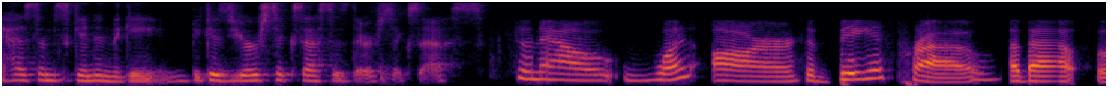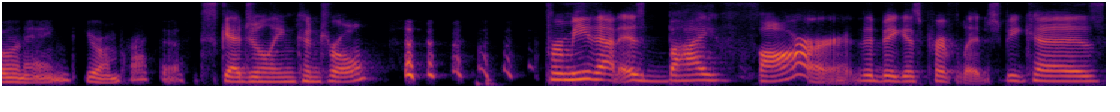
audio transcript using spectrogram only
has some skin in the game because your success is their success. So now, what are the biggest pro about owning your own practice? Scheduling control. For me, that is by far the biggest privilege because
